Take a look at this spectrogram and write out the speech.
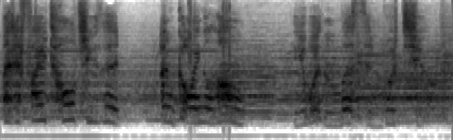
But if I told you that I'm going alone, you wouldn't listen, would you?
